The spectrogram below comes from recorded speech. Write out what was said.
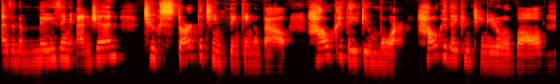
as an amazing engine to start the team thinking about how could they do more? How could they continue to evolve mm-hmm.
